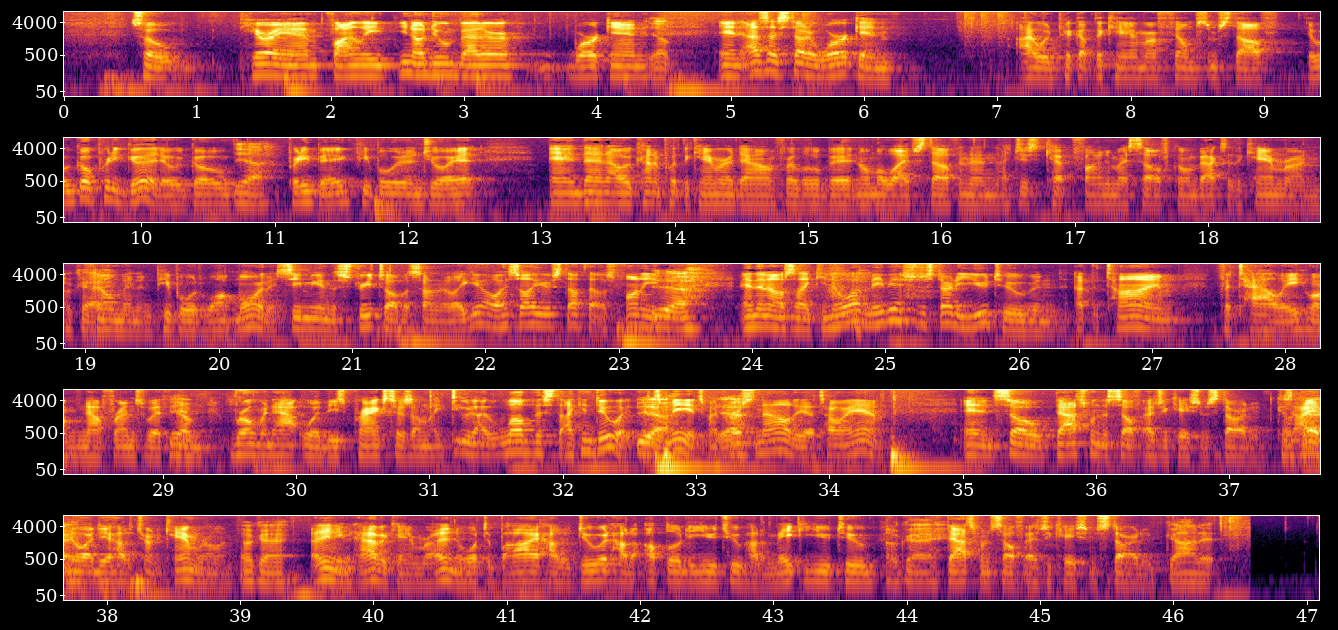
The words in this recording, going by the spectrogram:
So here I am, finally, you know, doing better, working. Yep. And as I started working, I would pick up the camera, film some stuff. It would go pretty good. It would go Yeah. pretty big. People would enjoy it. And then I would kind of put the camera down for a little bit, normal life stuff, and then I just kept finding myself going back to the camera and Okay. filming, and people would want more. They'd see me in the streets all of a sudden. They're like, "Yo, I saw your stuff. That was funny." Yeah. And then I was like, you know what? Maybe I should just start a YouTube. And at the time, Vitaly, who I'm now friends with, Yep. and Roman Atwood, these pranksters, I'm like, dude, I love this. Stuff I can do it. Yeah. It's me. It's my Yeah. personality. That's how I am. And so that's when the self education started because I had no idea how to turn a camera on. Okay. I didn't even have a camera. I didn't know what to buy, how to do it, how to upload to YouTube, how to make a YouTube. Okay. That's when self education started. Got it.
